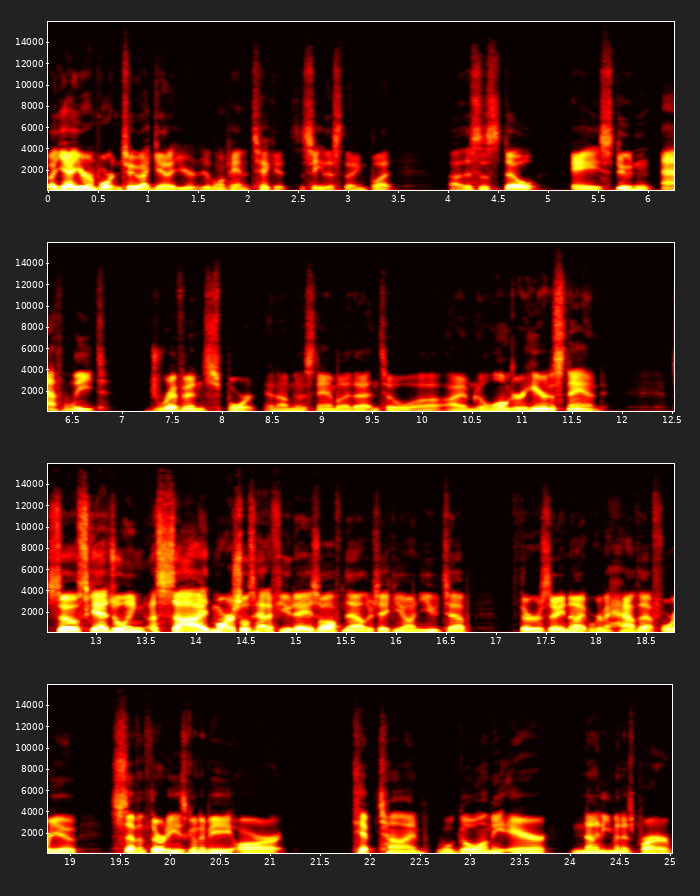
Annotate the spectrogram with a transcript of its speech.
But yeah, you're important too. I get it. You're, you're the one paying the tickets to see this thing. But uh, this is still a student athlete driven sport. And I'm going to stand by that until uh, I am no longer here to stand. So, scheduling aside, Marshall's had a few days off now. They're taking on UTEP Thursday night. We're going to have that for you. 7:30 is going to be our tip time. We'll go on the air 90 minutes prior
